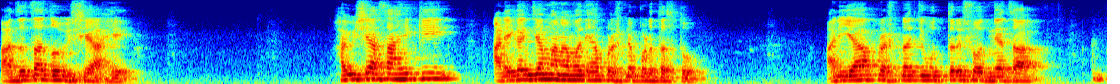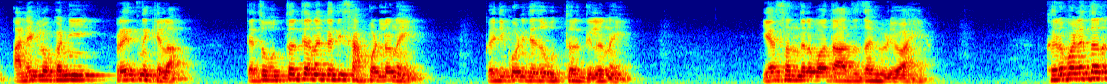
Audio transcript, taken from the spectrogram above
आजचा जो विषय आहे हा विषय असा आहे की अनेकांच्या मनामध्ये हा प्रश्न पडत असतो. आणि या प्रश्नाची उत्तर शोधण्याचा अनेक लोकांनी प्रयत्न केला. त्याचं उत्तर त्यांना कधी सापडलं नाही. कधी कोणी त्याचं उत्तर दिलं नाही. या संदर्भात आजचा व्हिडिओ आहे. खरं पाहिलं तर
